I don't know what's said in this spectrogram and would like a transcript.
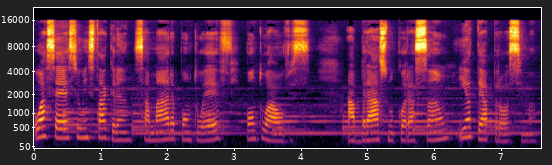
ou acesse o Instagram samara.f.alves. Abraço no coração e até a próxima.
